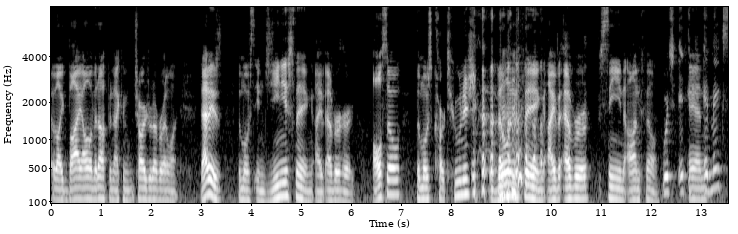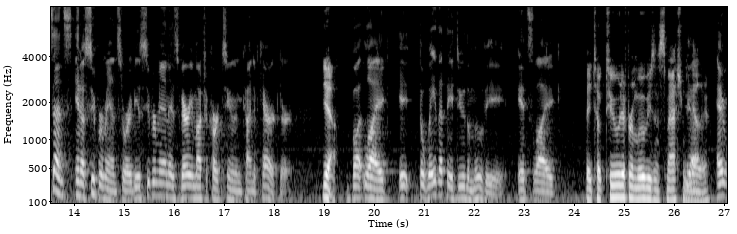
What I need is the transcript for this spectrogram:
like buy all of it up, and I can charge whatever I want. That is the most ingenious thing I've ever heard. Also, the most cartoonish villain thing I've ever seen on film. Which it, And- it it makes sense in a Superman story because Superman is very much a cartoon kind of character. Yeah, But like it the way that they do the movie, it's like they took two different movies and smashed them yeah, together. and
